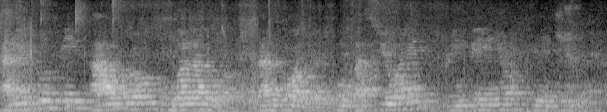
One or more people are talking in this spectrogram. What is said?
A noi tutti auguro un buon lavoro da svolgere con passione, impegno e decisione.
